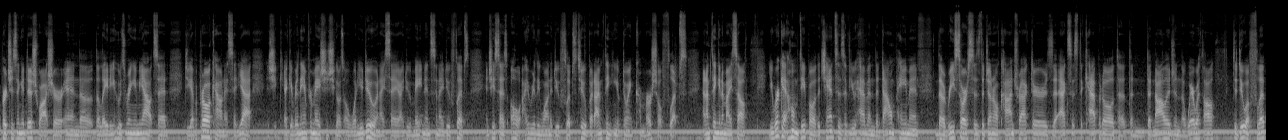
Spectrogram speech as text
purchasing a dishwasher, and the, the lady who was ringing me out said, "Do you have a pro account?" I said, "Yeah." And she, I give her the information. She goes, "Oh, what do you do?" And I say, "I do maintenance and I do flips." And she says, "Oh, I really want to do flips too, but I'm thinking of doing commercial flips." And I'm thinking to myself, you work at Home Depot, the chances of you having the down payment, the resources, the general contractors, the access to capital, the, the, the knowledge and the wherewithal to do a flip,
